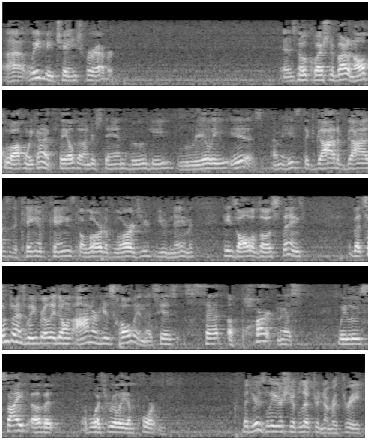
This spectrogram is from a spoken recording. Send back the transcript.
uh, we'd be changed forever. There's no question about it. And all too often we kind of fail to understand who He really is. I mean, He's the God of gods, the King of kings, the Lord of lords, you, you name it. He's all of those things. But sometimes we really don't honor His holiness, His set apartness. We lose sight of it, of what's really important. But here's leadership lifter number three,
